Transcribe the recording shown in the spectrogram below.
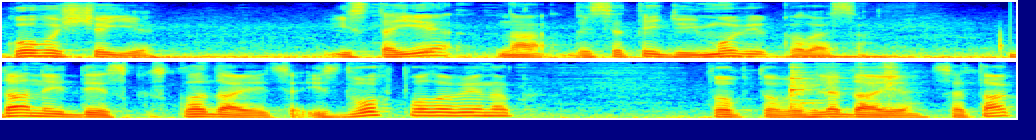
в кого що є. І стає на 10-дюймові колеса. Даний диск складається із двох половинок. Тобто виглядає це так.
